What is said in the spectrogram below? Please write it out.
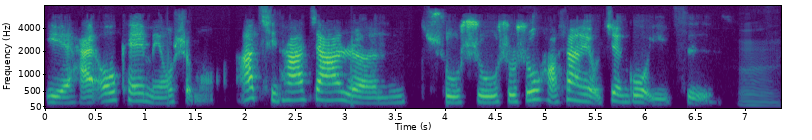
也还 OK，没有什么啊。其他家人叔叔叔叔好像也有见过一次，嗯，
